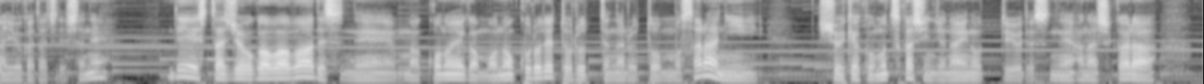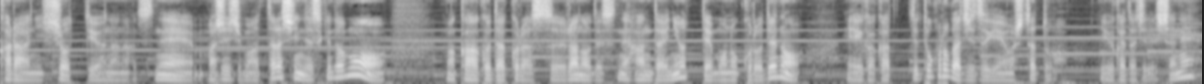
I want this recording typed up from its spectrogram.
あ、いう形でしたね。で、スタジオ側はですね、まあ、この映画モノクロで撮るってなると、もうさらに集客難しいんじゃないのっていうですね、話からカラーにしろっていうようなですね、まあ、指示もあったらしいんですけども、まあ、カーク・ダクラスらのですね、反対によってモノクロでの映画化っていうところが実現をしたという形でしたね。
